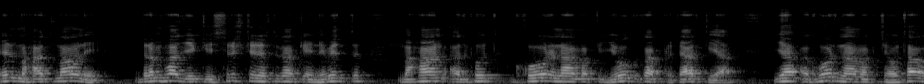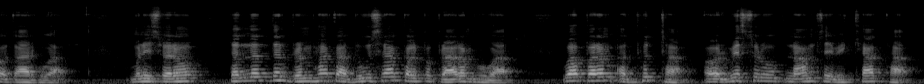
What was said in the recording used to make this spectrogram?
इन महात्माओं ने ब्रह्मा जी की सृष्टि रचना के निमित्त महान अद्भुत घोर नामक योग का प्रचार किया। यह अघोर नामक चौथा अवतार हुआ। मुनीश्वरों, तदनंतर ब्रह्मा का दूसरा कल्प प्रारंभ हुआ। वह परम अद्भुत था और विश्वरूप नाम से विख्यात था।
